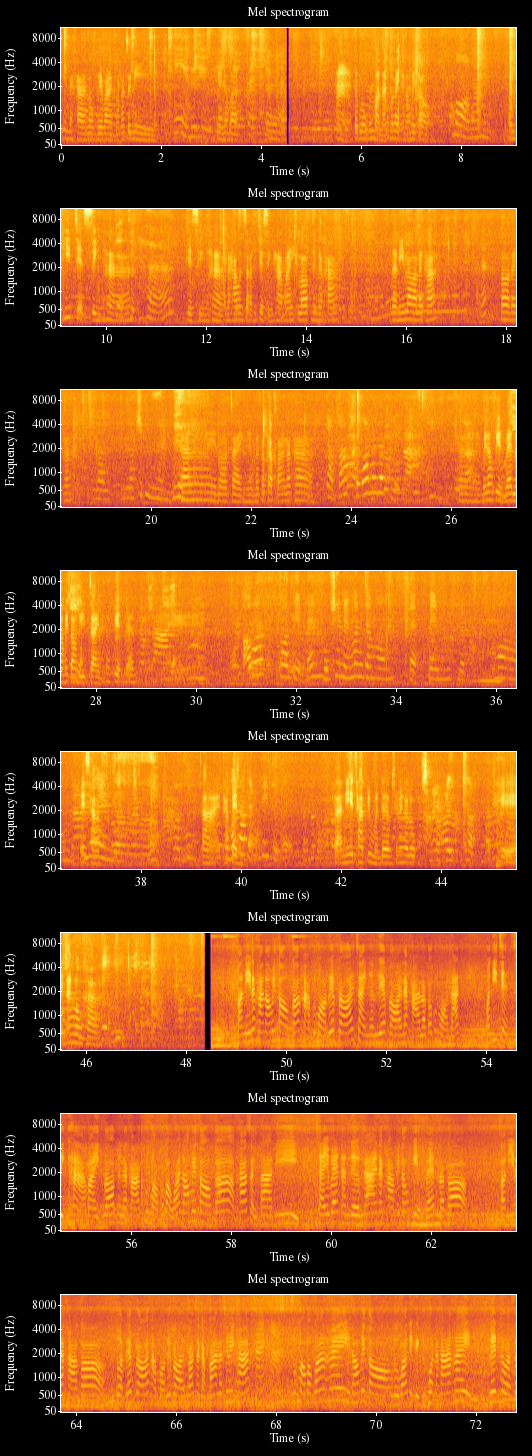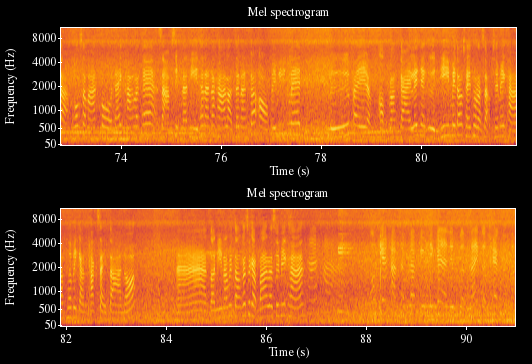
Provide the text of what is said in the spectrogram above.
นี่นะคะโรงพยาบาลเขาก็จะมี นี่ดูดิเป็นอะไรวะเฟซเอออ่าตกลงคุณหมอนัดเมื่อไหร่คะน้องใบตองหมอนะวันที่ 7 สิงหาเจ็ดจุดหา7สิงหานะคะ วันเสาร์ที่ 7 สิงหามาอีกรอบหนึ่งนะคะเดี๋ยวนี้รออะไรคะนะรออะไรคะรอเราคิดเงินใช่รอจ่ายเงินแล้วก็กลับบ้านแล้วค่ะกลับบ้านเพราะว่าไม่ได้เปลี่ยนอยู่ที่ใช่ไม่ต้องเปลี่ยนแว่นเราไม่ต้องดีใจไม่ต้องเปลี่ยนแว่น เพราะว่าตอนเปลี่ยนแว่นบุ๊กใช่ไหมมันจะมองแต่เป็นแบบมองไม่ชัด เยอะใช่ผถ้ามก็เป็นชอบแบบที่สุดเลยแต่อันนี้ชัดอยู่เหมือนเดิมใช่ไหมคะลูก ใช่ค่ะโอเค นั่งลงค่ะตอ นี้นะคะน้องใบตองก็หาคุณหมอเรียบร้อย จ่ายเงินเรียบร้อยนะคะ แล้วก็คุณหมอนัดวันที่ 7 สิงหามาอีกรอบหนึ่งนะคะคุณหมอก็บอกว่าน้องใบตองก็ค่าสายตาดี ใช้แว่นอันเดิมได้นะคะ ไม่ต้องเปลี่ยนแว่นแล้วก็ตอนนี้นะคะก็ตรวจเรียบร้อยหาหมอเรียบร้อยก็จะกลับบ้านแล้วใช่ไหมคะใช่ค่ะ คุณหมอบอกว่าให้น้องไม่ตอง หรือว่าเด็กๆทุกคนนะคะ ให้เล่นโทรศัพท์พวกสมาร์ทโฟนได้ครั้งละแค่ 30 นาทีเท่านั้นนะคะ หลังจากนั้นก็ออกไปวิ่งเล่น หรือไปแบบออกกำลังกายเล่นอย่างอื่นที่ไม่ต้องใช้โทรศัพท์ใช่ไหมคะ เพื่อเป็นการพักสายตาเนาะอ่าตอนนี้น้องไม่ตองก็จะกลับบ้านแล้วใช่ไหมคะ ใช่ค่ะ โอเคค่ะสำหรับคลิปนี้ก็อย่าลืมกดไลค์กดแชร์กด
